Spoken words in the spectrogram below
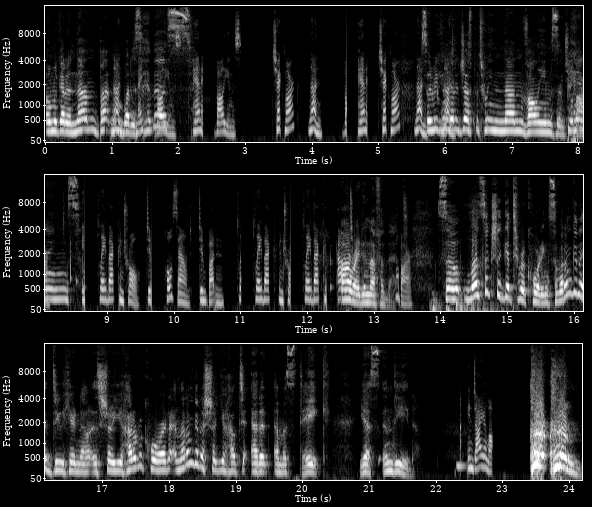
Oh, we got a none button. None. What is Make this? Volumes. Panic. Volumes. Check mark. None. Vo- panic. Check mark. None. So we can None. get adjust between none, volumes, and pannings. In- playback control. Dim. Whole sound. Dim button. Pl- playback control. Playback. Out. right, enough of that. Toolbar. So let's actually get to recording. So what I'm going to do here now is show you how to record, and then I'm going to show you how to edit a mistake. Yes, indeed. In dialogue.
